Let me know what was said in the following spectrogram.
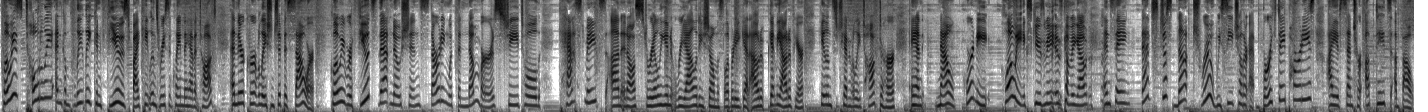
Khloe's totally and completely confused by Caitlyn's recent claim they haven't talked, and their current relationship is sour. Khloe refutes that notion, starting with the numbers. She told castmates on an Australian reality show. I'm a celebrity. Get out of get me out of here. Caitlyn said she hadn't really talked to her, and now Courtney, Khloe, excuse me, is coming out and saying that's just not true. We see each other at birthday parties. I have sent her updates about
